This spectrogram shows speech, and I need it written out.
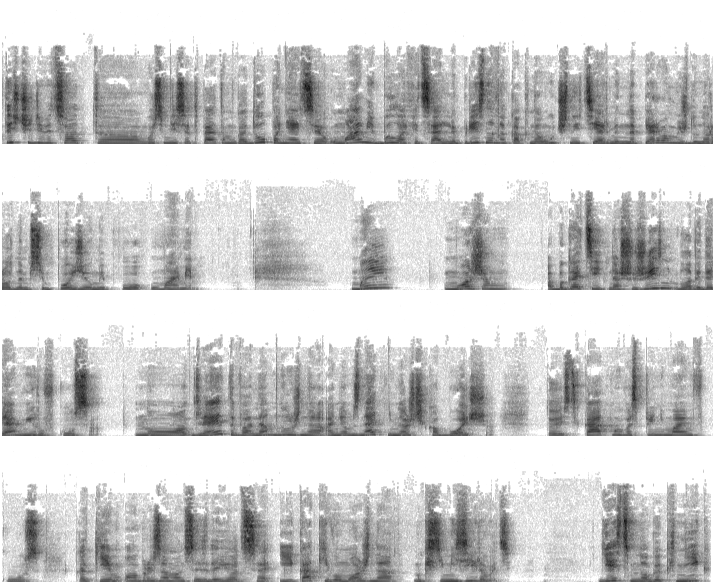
1985 году понятие умами было официально признано как научный термин на первом международном симпозиуме по умами. Мы можем обогатить нашу жизнь благодаря миру вкуса, но для этого нам нужно о нем знать немножечко больше. То есть, как мы воспринимаем вкус, каким образом он создается и как его можно максимизировать. Есть много книг,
